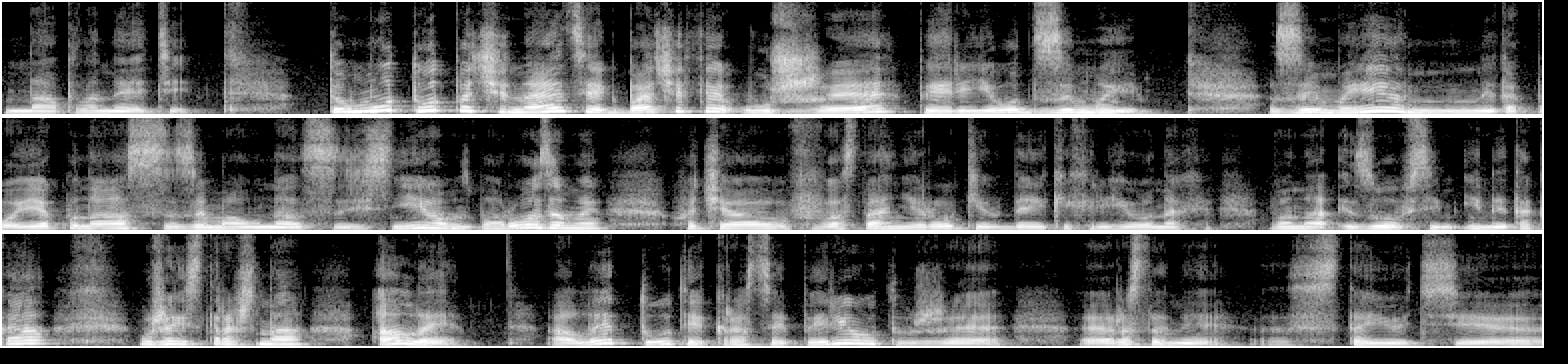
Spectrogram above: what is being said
на планеті. Тому тут починається, як бачите, уже період зими. Зими не такої, як у нас, зима у нас зі снігом, з морозами, хоча в останні роки в деяких регіонах вона зовсім і не така вже й страшна. Але, але тут якраз цей період вже е, рослини стають, е,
